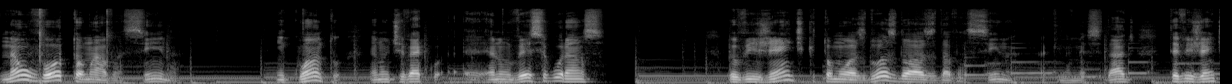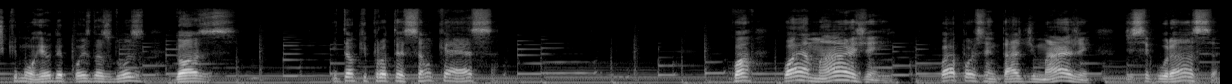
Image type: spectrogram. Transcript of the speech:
não vou tomar a vacina enquanto eu não tiver, é, eu não ver segurança. Eu vi gente que tomou as duas doses da vacina aqui na minha cidade, teve gente que morreu depois das duas doses. Então, que proteção que é essa? Qual, qual é a margem? Qual é a porcentagem de margem de segurança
